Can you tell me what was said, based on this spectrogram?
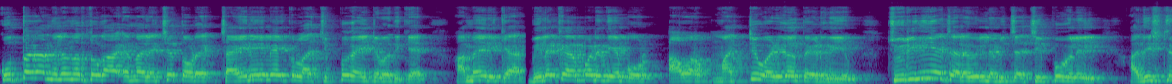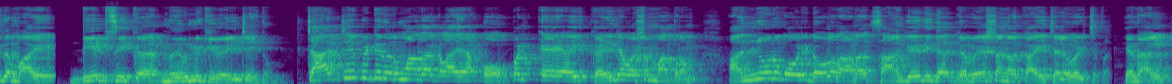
കുത്തക നിലനിർത്തുക എന്ന ലക്ഷ്യത്തോടെ ചൈനയിലേക്കുള്ള ചിപ്പ് കയറ്റുമതിക്ക് അമേരിക്ക വിലക്കേർപ്പെടുത്തിയപ്പോൾ അവർ മറ്റു വഴികൾ തേടുകയും ചുരുങ്ങിയ ചെലവിൽ ലഭിച്ച ചിപ്പുകളിൽ അധിഷ്ഠിതമായി ഡീപ് സീക്ക് നിർമ്മിക്കുകയും ചെയ്തു. ചാറ്റ് ജി നിർമ്മാതാക്കളായ ഓപ്പൺ എ ഐ കഴിഞ്ഞ വർഷം മാത്രം അഞ്ഞൂറ് കോടി ഡോളറാണ് സാങ്കേതിക ഗവേഷണങ്ങൾക്കായി ചെലവഴിച്ചത്. എന്നാൽ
